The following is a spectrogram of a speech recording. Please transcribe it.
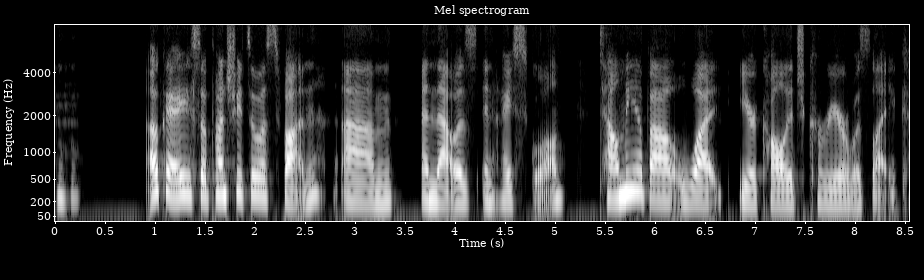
okay. So Punch Pizza was fun, um, and that was in high school. Tell me about what your college career was like.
